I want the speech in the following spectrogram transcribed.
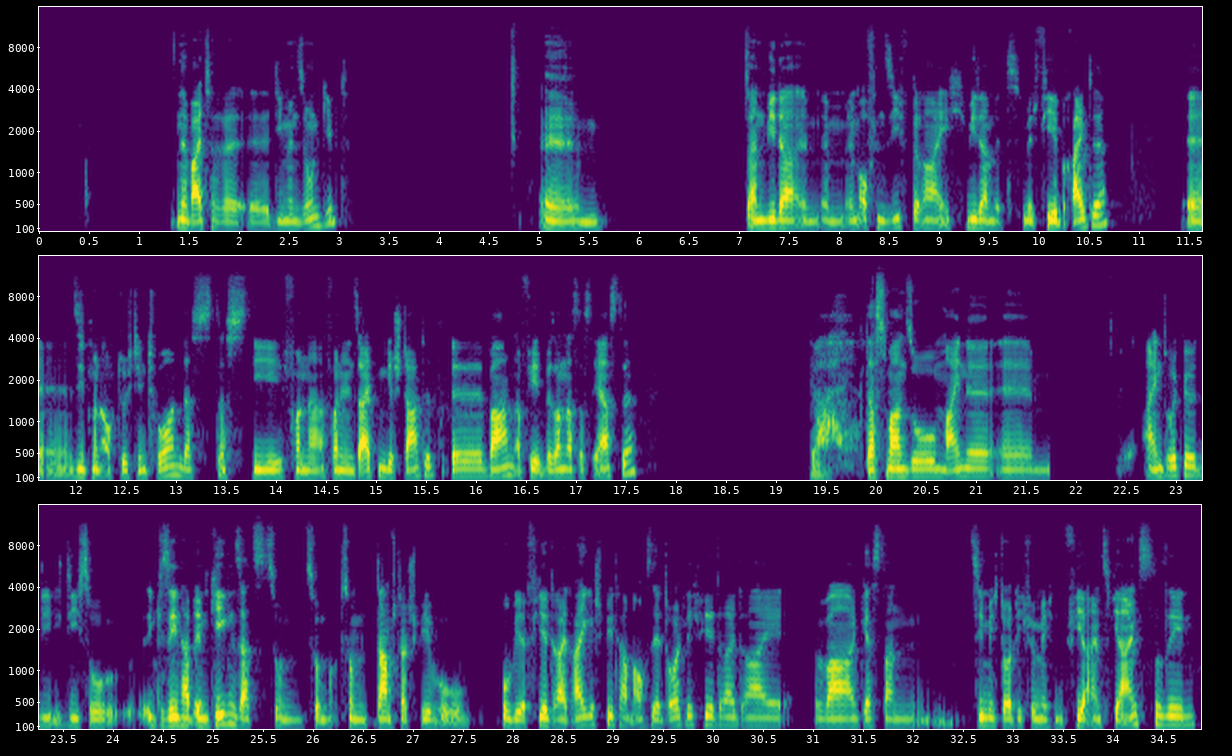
eine weitere äh, Dimension gibt. Ähm, dann wieder im, im, im, Offensivbereich, wieder mit, mit viel Breite. Äh, sieht man auch durch den Toren, dass, dass die von, der, von den Seiten gestartet äh, waren, auf, besonders das erste. Ja, das waren so meine ähm, Eindrücke, die, die ich so gesehen habe, im Gegensatz zum, zum, zum Darmstadt-Spiel, wo, wo wir 4-3-3 gespielt haben, auch sehr deutlich 4-3-3, war gestern ziemlich deutlich für mich ein 4-1-4-1 zu sehen.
